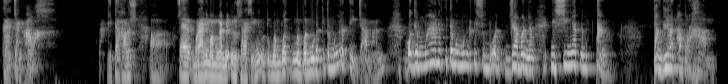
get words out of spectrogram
kerajaan Allah. Nah, kita harus uh, saya berani mau mengambil ilustrasi ini untuk membuat mempermudah kita mengerti zaman. Bagaimana kita mau mengerti sebuah zaman yang isinya tentang panggilan Abraham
